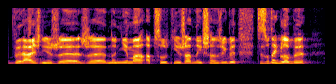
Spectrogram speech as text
wyraźnie, że, że no nie ma absolutnie żadnych szans. Jakby te Złote Globy E,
